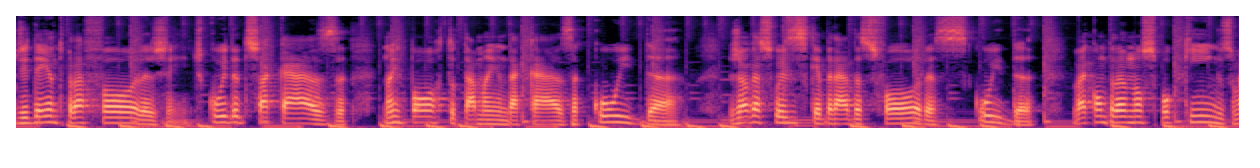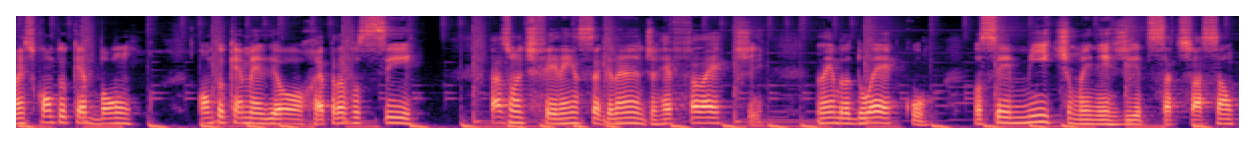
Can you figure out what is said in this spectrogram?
de dentro para fora, gente. Cuida de sua casa. Não importa o tamanho da casa, cuida. Joga as coisas quebradas fora, cuida. Vai comprando aos pouquinhos, mas compre o que é bom. Compre o que é melhor, é para você. Faz uma diferença grande, reflete. Lembra do eco? Você emite uma energia de satisfação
